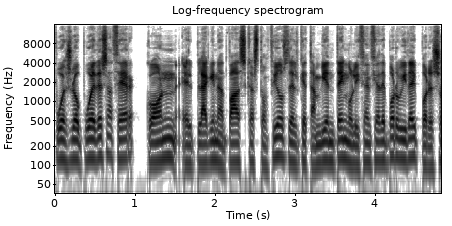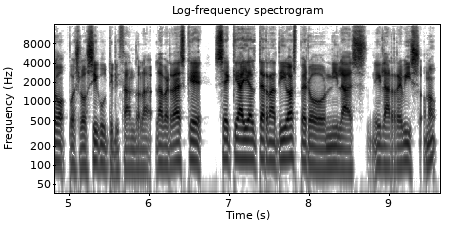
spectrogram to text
pues lo puedes hacer con el plugin Advanced Custom Fields, del que también tengo licencia de por vida y por eso pues lo sigo utilizando. La, verdad es que sé que hay alternativas, pero ni las, ni las reviso, ¿no?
